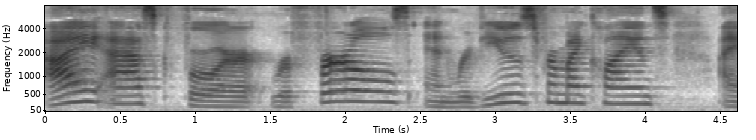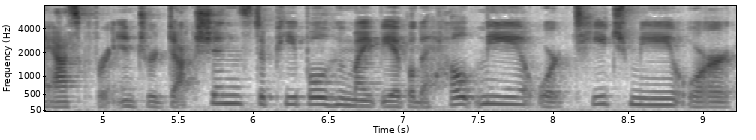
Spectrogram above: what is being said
I ask for referrals and reviews from my clients. I ask for introductions to people who might be able to help me or teach me or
